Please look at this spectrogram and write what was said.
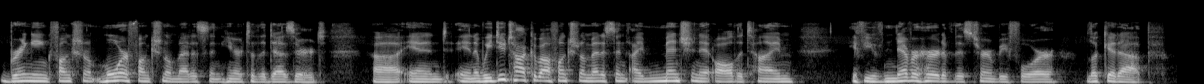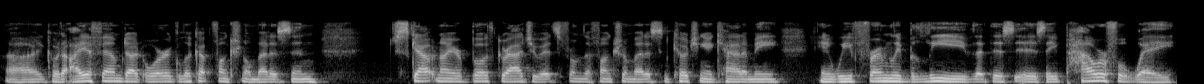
bringing functional, more functional medicine here to the desert. Uh, and and we do talk about functional medicine. I mention it all the time. If you've never heard of this term before, look it up. Uh, go to ifm.org, look up functional medicine. Scout and I are both graduates from the Functional Medicine Coaching Academy, and we firmly believe that this is a powerful way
